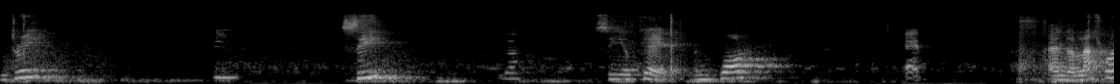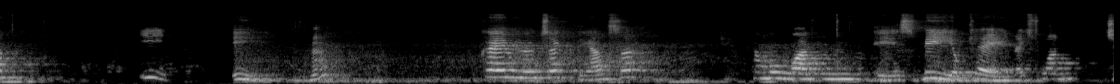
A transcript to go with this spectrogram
Number three C. C Yes. C okay number four. And the last one? E. E. Mm -hmm. Okay, we will check the answer. Number one is B. Okay, next one G.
